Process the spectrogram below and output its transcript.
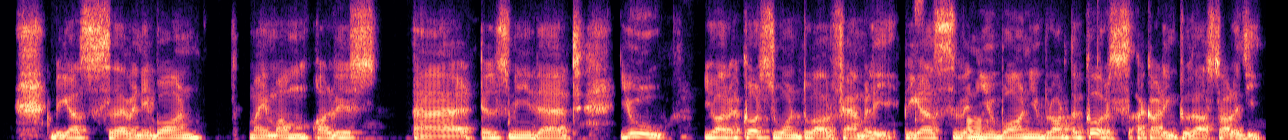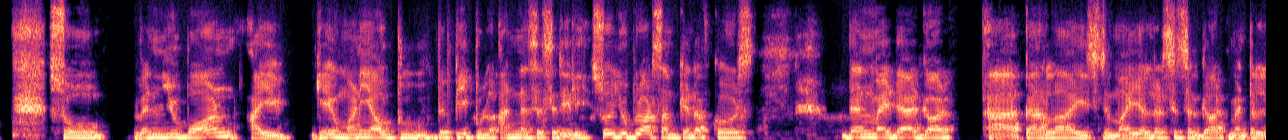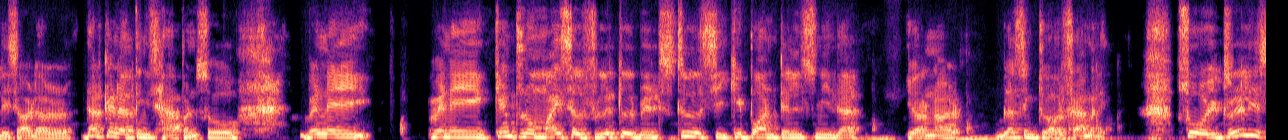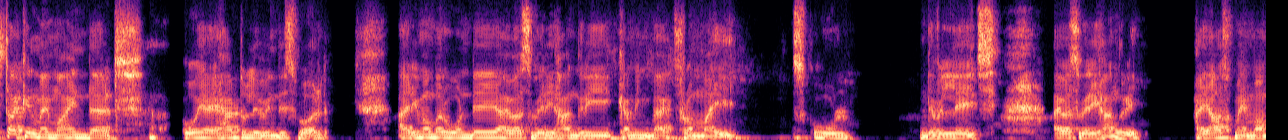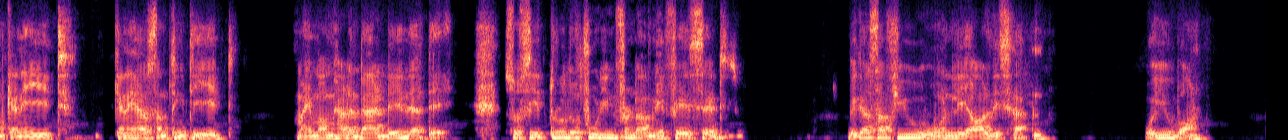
because uh, when I born, my mom always uh, tells me that you you are a cursed one to our family because when oh. you born you brought the curse according to the astrology so when you born i gave money out to the people unnecessarily. So you brought some kind of course. Then my dad got uh, paralyzed. My elder sister got mental disorder. That kind of things happened. So when I when I came to know myself a little bit, still she keep on tells me that you're not blessing to our family. So it really stuck in my mind that oh, I have to live in this world. I remember one day I was very hungry coming back from my school in the village, I was very hungry. I asked my mom, Can I eat? Can I have something to eat? My mom had a bad day that day. So she threw the food in front of my face, said, Because of you, only all this happened. Were you born?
